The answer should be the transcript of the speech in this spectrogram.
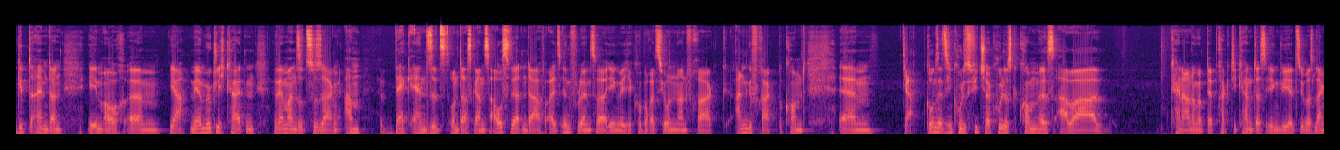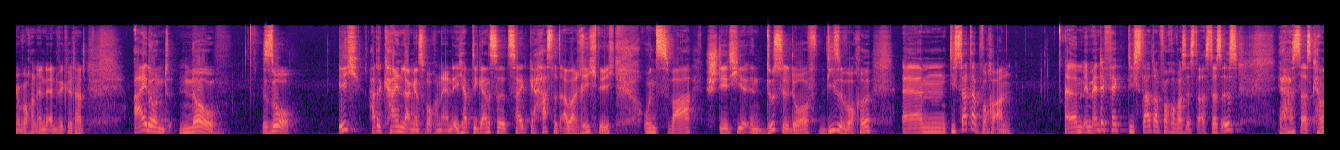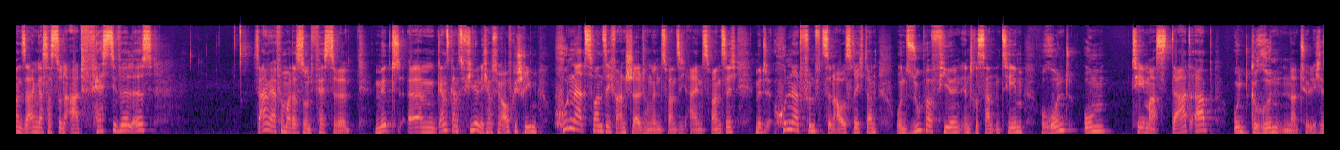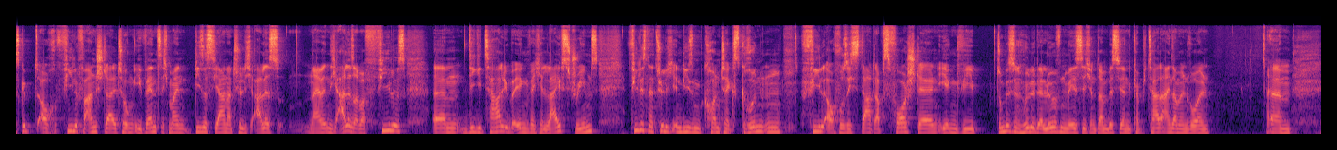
gibt einem dann eben auch ähm, ja, mehr Möglichkeiten, wenn man sozusagen am Backend sitzt und das Ganze auswerten darf, als Influencer irgendwelche Kooperationen anfrag, angefragt bekommt. Ähm, ja, grundsätzlich ein cooles Feature, cool, dass gekommen ist, aber keine Ahnung, ob der Praktikant das irgendwie jetzt übers lange Wochenende entwickelt hat. I don't know. So, ich hatte kein langes Wochenende. Ich habe die ganze Zeit gehasselt, aber richtig. Und zwar steht hier in Düsseldorf diese Woche ähm, die Startup-Woche an. Ähm, Im Endeffekt, die Startup-Woche, was ist das? Das ist, ja, was ist das? Kann man sagen, dass das so eine Art Festival ist? Sagen wir einfach mal, das ist so ein Festival mit ähm, ganz, ganz vielen, ich habe es mir aufgeschrieben, 120 Veranstaltungen 2021 mit 115 Ausrichtern und super vielen interessanten Themen rund um Thema Startup und Gründen natürlich. Es gibt auch viele Veranstaltungen, Events. Ich meine, dieses Jahr natürlich alles naja, nicht alles, aber vieles ähm, digital über irgendwelche Livestreams. Vieles natürlich in diesem Kontext gründen, viel auch, wo sich Startups vorstellen, irgendwie so ein bisschen Hülle der Löwen mäßig und da ein bisschen Kapital einsammeln wollen. Ähm,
